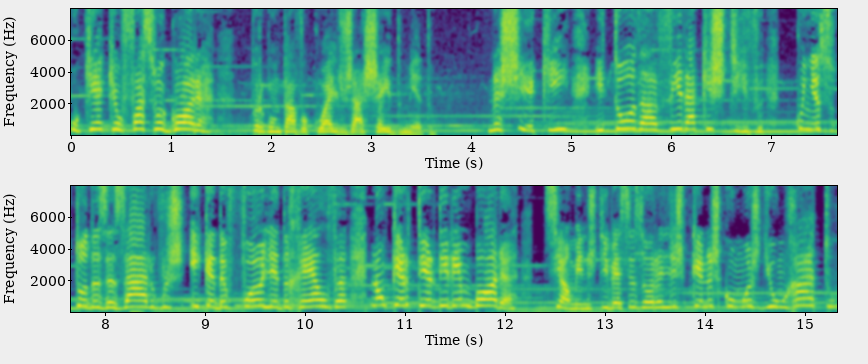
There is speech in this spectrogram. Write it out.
O que é que eu faço agora? perguntava o coelho já cheio de medo. Nasci aqui e toda a vida aqui estive. Conheço todas as árvores e cada folha de relva. Não quero ter de ir embora. Se ao menos tivesse as orelhas pequenas como as de um rato.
